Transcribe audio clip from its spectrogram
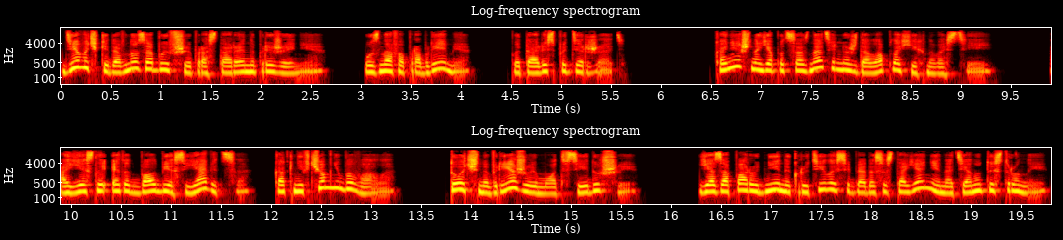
Девочки, давно забывшие про старое напряжение, узнав о проблеме, пытались поддержать. Конечно, я подсознательно ждала плохих новостей. А если этот балбес явится, как ни в чем не бывало, точно врежу ему от всей души. Я за пару дней накрутила себя до состояния натянутой струны,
